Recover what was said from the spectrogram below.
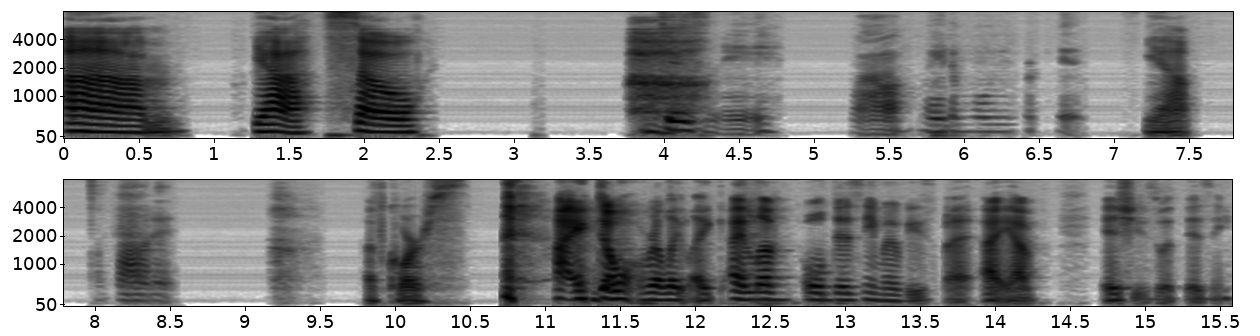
Um, yeah, so Disney. Wow, made a movie for kids yeah, about it. Of course. I don't really like. I love old Disney movies, but I have issues with Disney.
